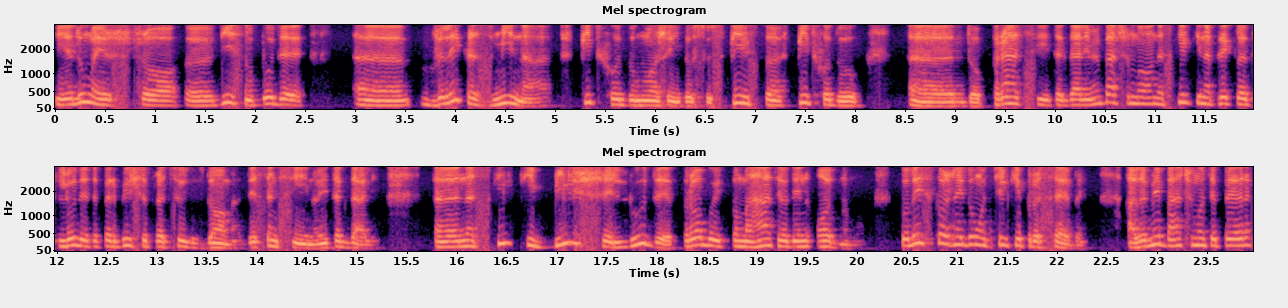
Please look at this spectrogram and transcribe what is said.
І я думаю, що е, дійсно буде е, велика зміна в підходу може і до суспільства, в підходу е, до праці і так далі. Ми бачимо, наскільки, наприклад, люди тепер більше працюють вдома, дистанційно і так далі. Е, наскільки більше люди пробують допомагати один одному. Колись кожен думав тільки про себе, але ми бачимо тепер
